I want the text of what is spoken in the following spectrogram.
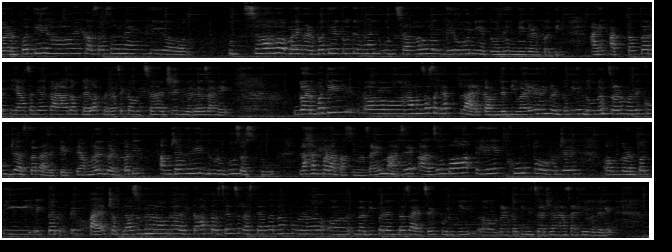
गणपती हा एक असा सण आहे की उत्साह म्हणजे गणपती येतो तेव्हा एक उत्साह घेऊन येतो नेहमी गणपती. आणि आत्ता तर या सगळ्या काळात आपल्याला खरंच एका उत्साहाची गरज आहे. गणपती हा माझा सगळ्यात लाडका म्हणजे दिवाळी आणि गणपती हे दोनच सणमध्ये खूप जास्त लाडके आहेत. त्यामुळे गणपतीत आमच्या घरी धुळगूस असतो लहानपणापासूनच. आणि माझे आजोबा हे खूप म्हणजे गणपती एकतर ते पायात चपलासुद्धा न घालता तसेच रस्त्यावरनं पूर्ण नदीपर्यंत जायचे पूर्वी गणपती विसर्जनासाठी वगैरे.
